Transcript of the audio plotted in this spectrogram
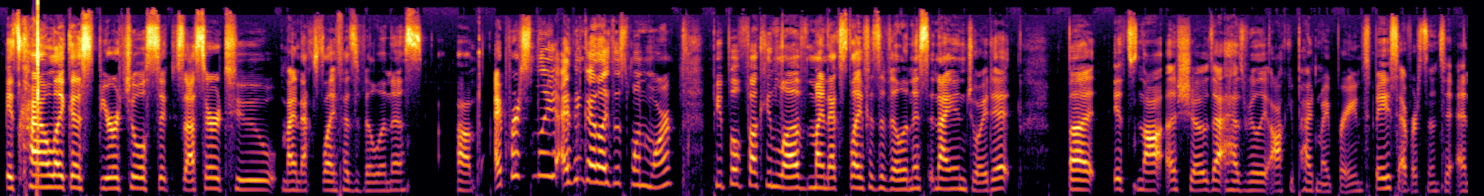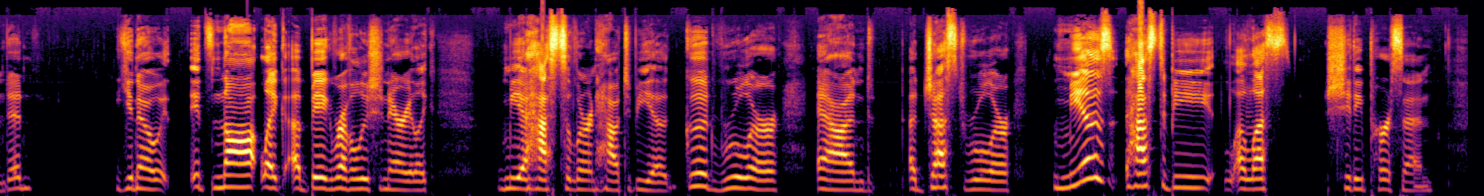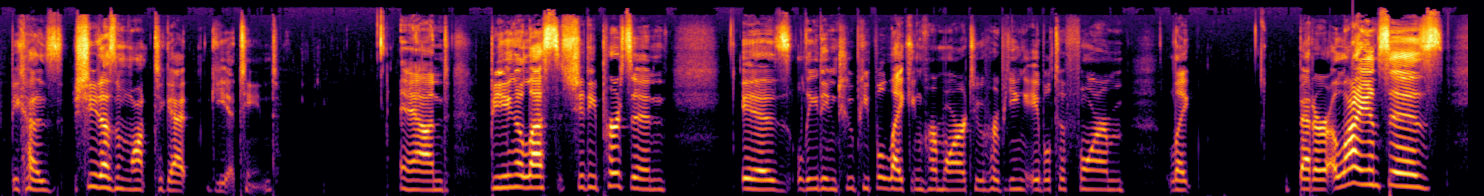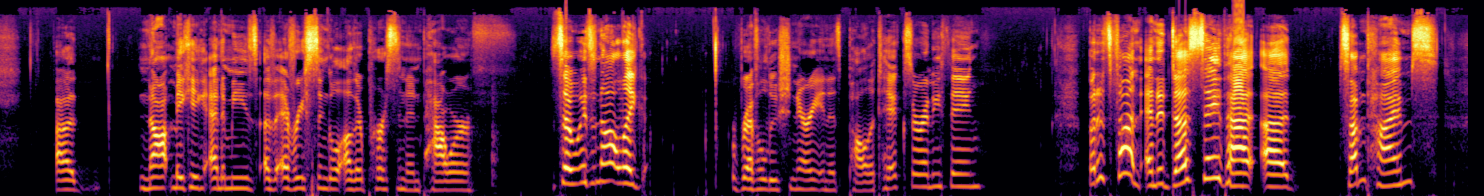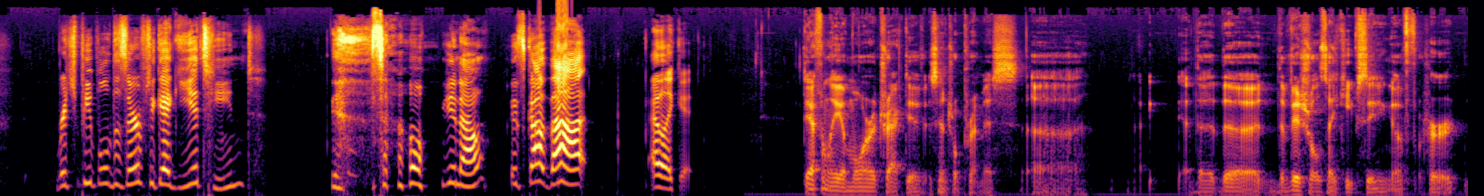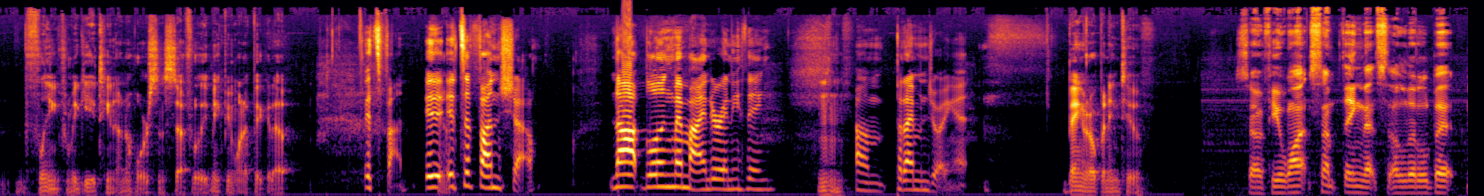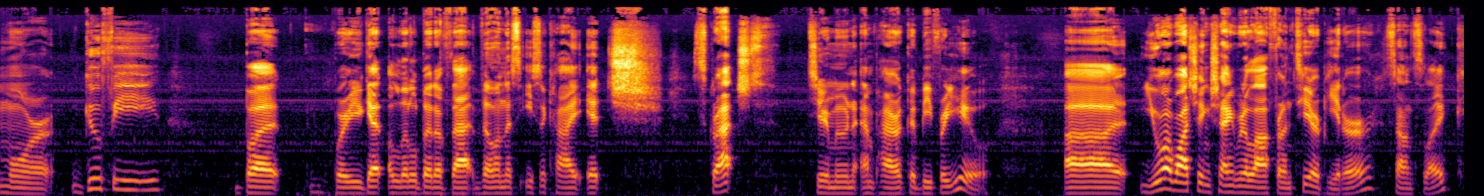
It's kind of like a spiritual successor to My Next Life as a Villainess. Um, I personally, I think I like this one more. People fucking love My Next Life as a Villainess, and I enjoyed it. But it's not a show that has really occupied my brain space ever since it ended. You know, it, it's not like a big revolutionary like Mia has to learn how to be a good ruler and a just ruler. Mia's has to be a less shitty person because she doesn't want to get guillotined. And being a less shitty person is leading to people liking her more, to her being able to form like better alliances, uh, not making enemies of every single other person in power so it's not like revolutionary in its politics or anything, but it's fun. And it does say that uh, sometimes rich people deserve to get guillotined. so, you know, it's got that. I like it. Definitely a more attractive central premise. Uh, the the the visuals I keep seeing of her fleeing from a guillotine on a horse and stuff really make me want to pick it up. It's fun. It, yeah. It's a fun show not blowing my mind or anything. Mm-hmm. Um, but I'm enjoying it. Banger opening too. So if you want something that's a little bit more goofy, but where you get a little bit of that villainous isekai itch scratched, Tearmoon Empire could be for you. Uh, you are watching Shangri La Frontier, Peter. Sounds like.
